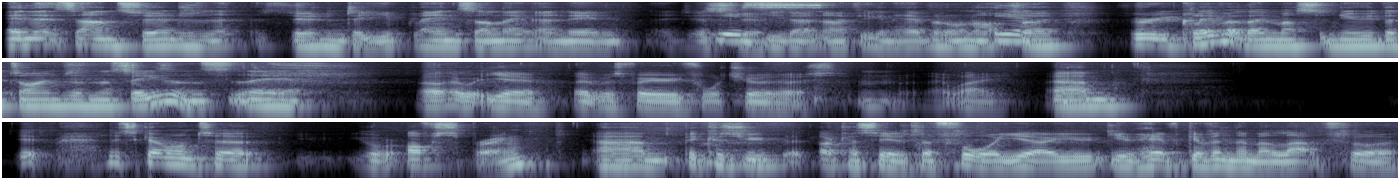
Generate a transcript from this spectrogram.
And it's uncertainty. You plan something and then just Yes. you don't know if you can have it or not. Yeah. So very clever. They must have knew the times and the seasons there. Well, it yeah, it was very fortuitous put it that way. Um, yeah, let's go on to your offspring um, because you, like I said before, you know, you, you have given them a love for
